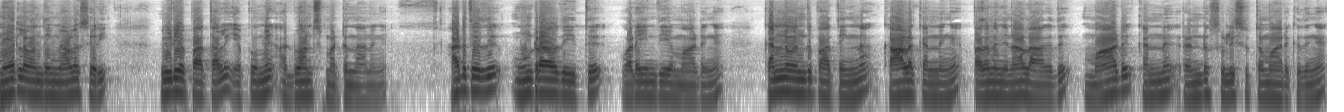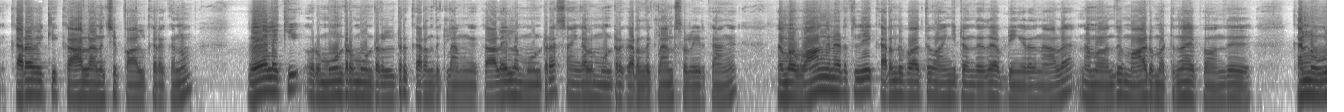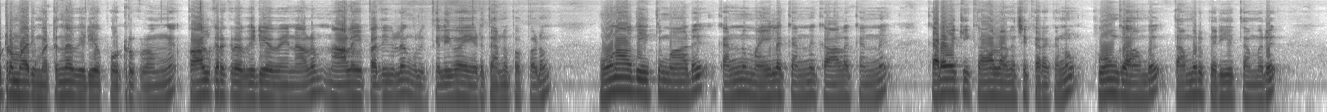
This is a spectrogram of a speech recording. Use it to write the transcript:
நேரில் வந்தீங்கனாலும் சரி வீடியோ பார்த்தாலும் எப்போவுமே அட்வான்ஸ் மட்டும்தானுங்க. அடுத்தது மூன்றாவது ஈத்து வட இந்திய மாடுங்க. கண்ணு வந்து பார்த்தீங்கன்னா காலக்கண்ணுங்க பதினஞ்சு நாள் ஆகுது. மாடு கண்ணு ரெண்டும் சுழி சுத்தமாக இருக்குதுங்க. கறவைக்கு கால் அணைச்சி பால் கறக்கணும். வேலைக்கு ஒரு மூன்றரை மூன்றரை லிட்டர் கறந்துக்கலாமுங்க காலையில் மூன்றரை சாயங்காலம் மூன்றரை கறந்துக்கலான்னு சொல்லியிருக்காங்க. நம்ம வாங்கின இடத்துலையே கறந்து பார்த்து வாங்கிட்டு வந்தது அப்படிங்கிறதுனால நம்ம வந்து மாடு மட்டும்தான் இப்போ வந்து கண் ஊட்டுற மாதிரி மட்டும்தான் வீடியோ போட்டிருக்கிறோமுங்க. பால் கறக்கிற வீடியோ வேணாலும் நாளை பதிவில் உங்களுக்கு தெளிவாக எடுத்து அனுப்பப்படும். மூணாவது ஈத்து மாடு கண் மயில கண் காலக்கண்ணு கறவைக்கு கால் அணைச்சி கறக்கணும். பூங்காம்பு தமிழ் பெரிய தமிழ்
